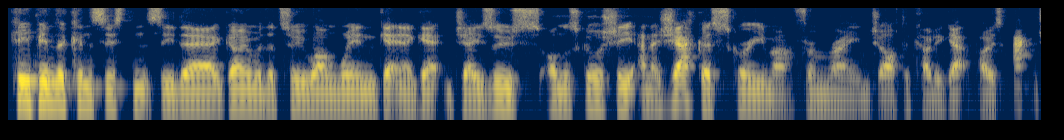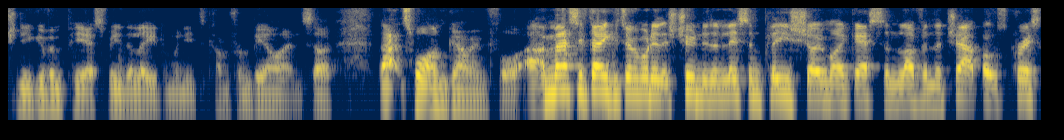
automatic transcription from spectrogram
keeping the consistency there, going with a 2 1 win, getting a get Jesus on the score sheet and a Xhaka screamer from range after Cody Gakpo's actually given PSV the lead and we need to come from behind. So that's what I'm going for. A massive thank you to everybody that's tuned in and listened. Please show my guests some love in the chat box. Chris,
